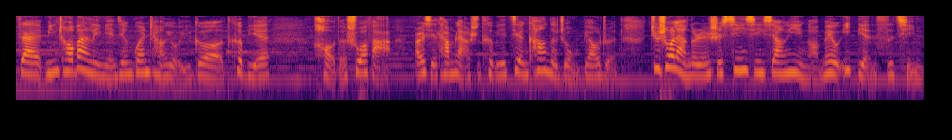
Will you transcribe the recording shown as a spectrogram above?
在明朝万历年间官场有一个特别好的说法，而且他们俩是特别健康的这种标准。据说两个人是心心相印啊，没有一点私情。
